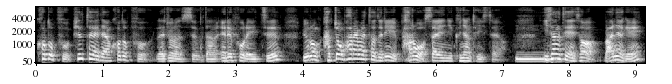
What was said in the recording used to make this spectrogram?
컷오프, 필터에 대한 cutoff, resonance, 그 다음에 LFO rate 이런 각종 파라미터들이 바로 assign이 그냥 돼 있어요. 음. 이 상태에서 만약에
